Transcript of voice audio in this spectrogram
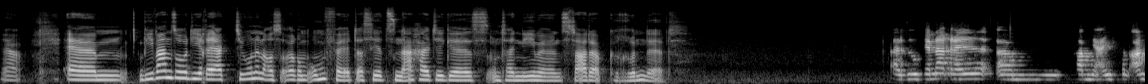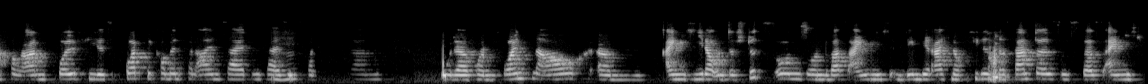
Ja. Ähm, wie waren so die Reaktionen aus eurem Umfeld, dass ihr jetzt ein nachhaltiges Unternehmen, ein Startup gründet? Also generell ähm, haben wir eigentlich von Anfang an voll viel Support bekommen von allen Seiten, sei mhm. es von Eltern oder von Freunden auch. Ähm, eigentlich jeder unterstützt uns und was eigentlich in dem Bereich noch viel interessanter ist, ist, dass eigentlich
